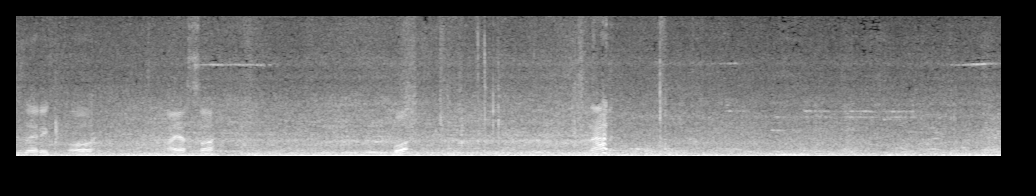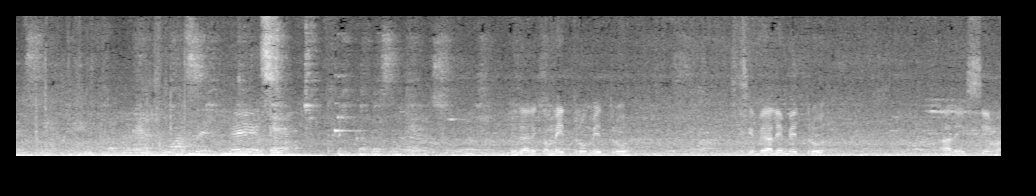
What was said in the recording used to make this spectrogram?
Misericórdia. Olha só. Boa. Nada. Misericórdia, metrô, metrô. Você vê ali metrô. Ali em cima.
